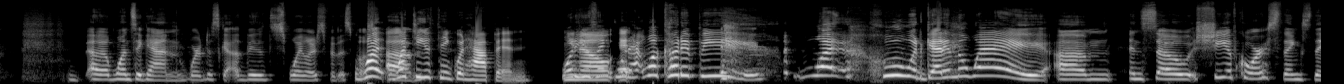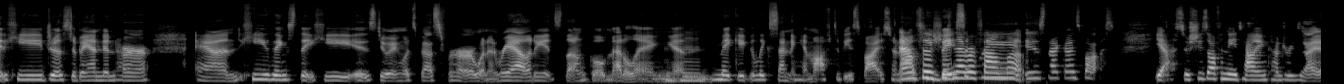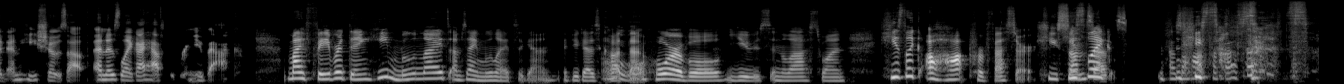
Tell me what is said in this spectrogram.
Uh, once again, we're discussing the spoilers for this book. What What do Um, you think would happen? What you do you think? Would it- ha- what could it be? what? Who would get in the way? Um, and so she, of course, thinks that he just abandoned her, and he thinks that he is doing what's best for her. When in reality, it's the uncle meddling and making like sending him off to be a spy. So now Mm-hmm. And so he she's basically never found love. is that guy's boss. Yeah. So she's off in the Italian countryside, and he shows up and is like, "I have to bring you back." My favorite thing, he moonlights. I'm saying moonlights again. If you guys caught that Oh. horrible use in the last one, he's like a hot professor. He He's like- as a He hot professor.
